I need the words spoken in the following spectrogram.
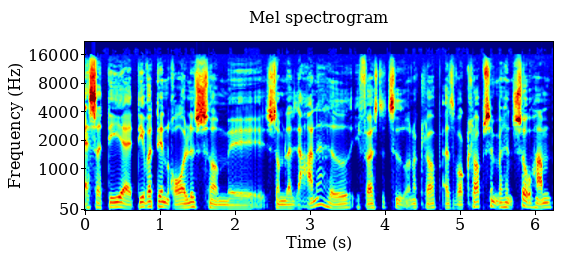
Altså, det, er, det var den rolle, som, øh, som Lallana havde i første tid under Klopp. Altså, hvor Klopp simpelthen så ham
